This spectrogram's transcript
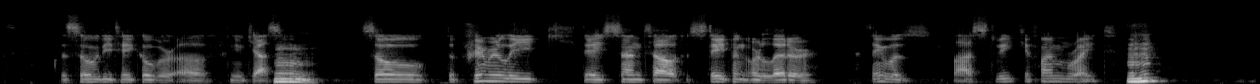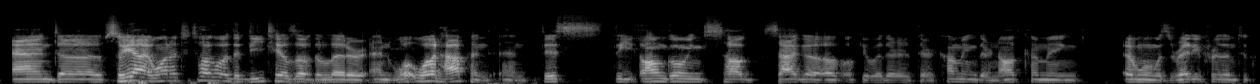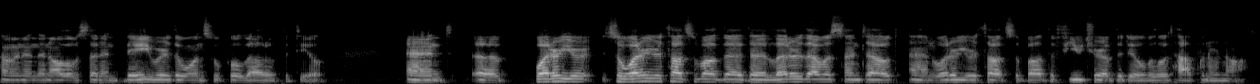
the Saudi takeover of Newcastle. Mm. So the Premier League they sent out a statement or letter. I think it was last week, if I'm right. Mm-hmm. And uh, so, yeah, I wanted to talk about the details of the letter and what what happened. And this the ongoing saga of okay, whether they're coming, they're not coming. Everyone was ready for them to come in, and then all of a sudden they were the ones who pulled out of the deal. And uh, what are your so what are your thoughts about the the letter that was sent out, and what are your thoughts about the future of the deal? Will it happen or not?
